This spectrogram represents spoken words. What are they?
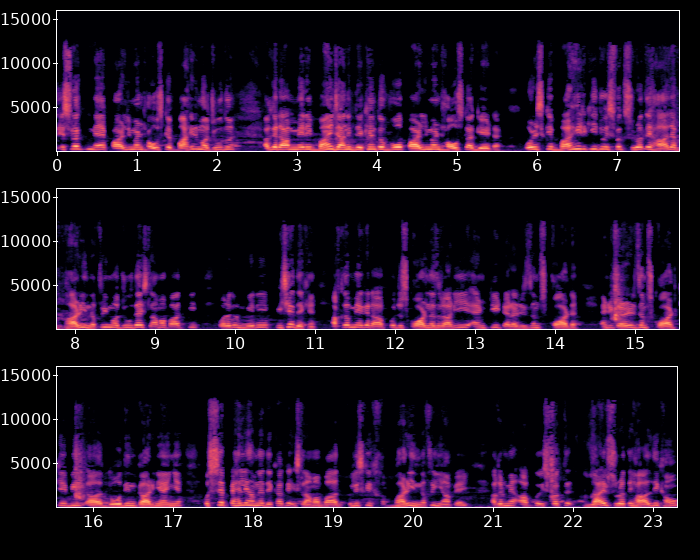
اس وقت میں پارلیمنٹ ہاؤس کے باہر موجود ہوں۔ اگر آپ میری بائیں جانب دیکھیں تو وہ پارلیمنٹ ہاؤس کا گیٹ ہے۔ اور اس کے باہر کی جو اس وقت صورت حال ہے، بھاری نفری موجود ہے اسلام آباد کی۔ اور اگر میرے پیچھے دیکھیں، عقب میں اگر آپ کو جو سکواڈ نظر آ رہی ہے اینٹی ٹیررزم سکواڈ ہے۔ اینٹی ٹیررزم سکواڈ کے بھی دو دن گاڑیاں آئی ہیں۔ اس سے پہلے ہم نے دیکھا کہ اسلام آباد پولیس کی بھاری نفری یہاں پہ آئی۔ اگر میں آپ کو اس وقت لائیو صورت حال دکھاؤں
